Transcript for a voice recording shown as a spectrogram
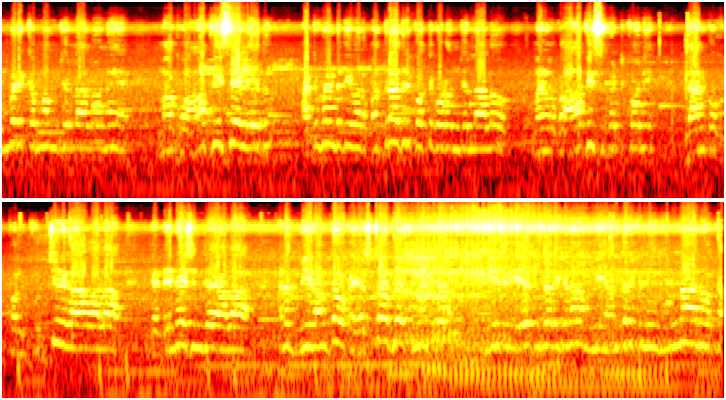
ఉమ్మడి ఖమ్మం జిల్లాలోనే మాకు ఆఫీసే లేదు. అటువంటిది ఇవాళ భద్రాద్రి కొత్తగూడెం జిల్లాలో మనం ఒక ఆఫీసు పెట్టుకొని దానికి ఒక కొన్ని కుర్చీలు కావాలా ఇక డొనేషన్ చేయాలా అని మీరంతా ఒక ఎస్టాబ్లిష్మెంట్గా మీరు ఏది జరిగినా మీ అందరికీ నేను ఉన్నా అని ఒక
